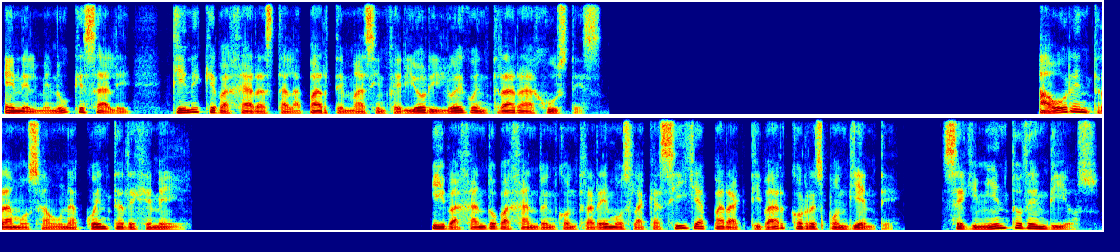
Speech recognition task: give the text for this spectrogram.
En el menú que sale, tiene que bajar hasta la parte más inferior y luego entrar a ajustes. Ahora entramos a una cuenta de Gmail. Y bajando bajando encontraremos la casilla para activar correspondiente. Seguimiento de envíos.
